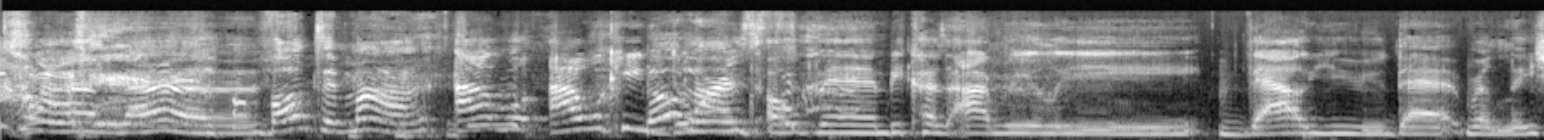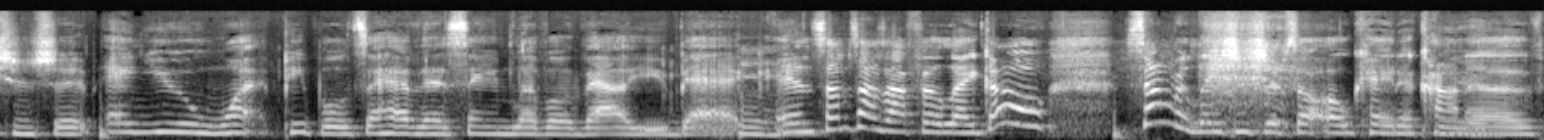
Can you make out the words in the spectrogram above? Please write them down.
people I love. bolted mine. I will I will keep No doors lies. open because I really value that relationship and you want people to have that same level of value back. Mm-hmm. And sometimes I feel like, oh, some relationships are okay to kind of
